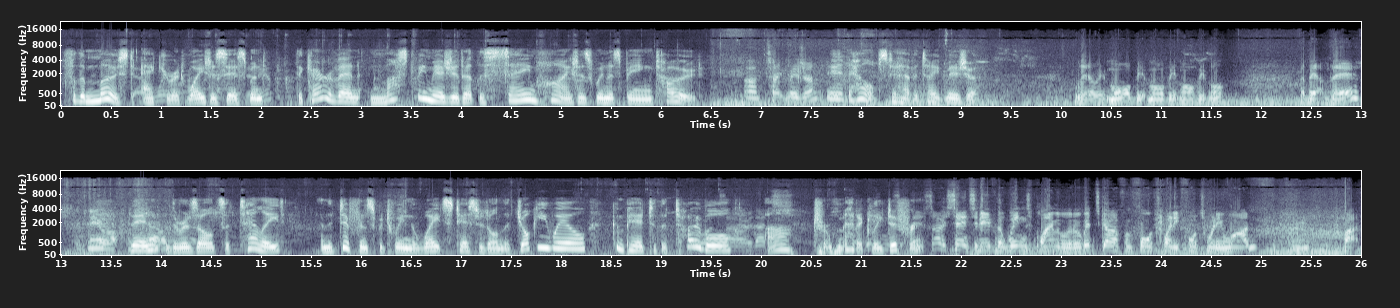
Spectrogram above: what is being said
for the most accurate weight assessment, the caravan must be measured at the same height as when it's being towed. Um, tape measure? It helps to have a tape measure a little bit more, a bit more, a bit more, a bit more. About there. Then the results are tallied and the difference between the weights tested on the jockey wheel compared to the tow oh, ball are dramatically different. so sensitive, the wind's playing a little bit. It's going from 420, 421, but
